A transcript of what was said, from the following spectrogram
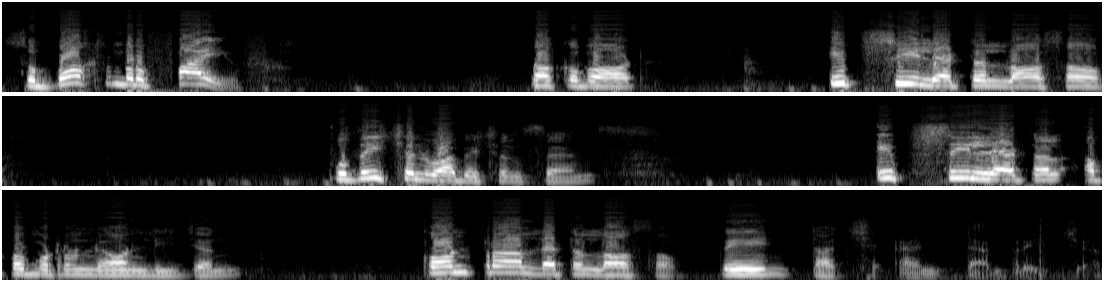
So box number 5 talk about ipsilateral loss of position vibration sense, ipsilateral upper motor neuron lesion, contralateral loss of pain, touch and temperature.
